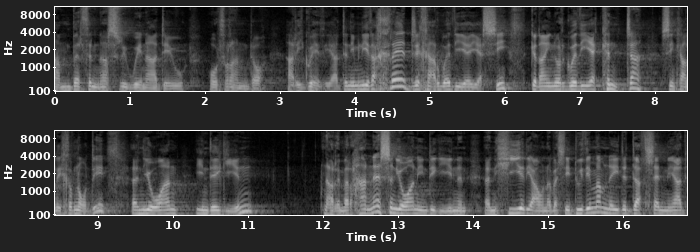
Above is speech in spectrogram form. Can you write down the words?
am berthynas rhywun a diw wrth rando ar ei gweddi. A dyn ni'n mynd i ddechrau edrych ar weddiau Iesu gyda un o'r gweddiau cyntaf sy'n cael ei chyfnodi yn Ioan 11, Nawr, mae'r hanes yn Ioan 11 yn, yn hir iawn, a felly dwi ddim am wneud y darlleniad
